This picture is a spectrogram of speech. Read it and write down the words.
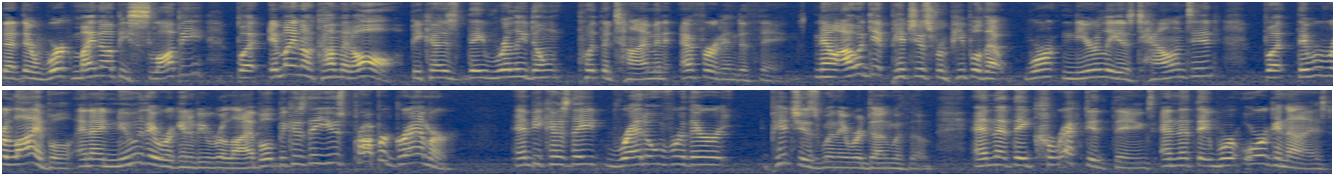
that their work might not be sloppy, but it might not come at all because they really don't put the time and effort into things. Now, I would get pitches from people that weren't nearly as talented, but they were reliable, and I knew they were going to be reliable because they used proper grammar and because they read over their pitches when they were done with them and that they corrected things and that they were organized.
